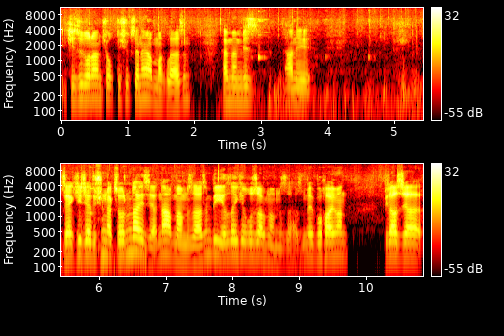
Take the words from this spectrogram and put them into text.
İkizlik oranı çok düşükse ne yapmak lazım? Hemen biz hani zekice düşünmek zorundayız ya. Ne yapmamız lazım? Bir yılda iki kuzu almamız lazım. Ve bu hayvan biraz ya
